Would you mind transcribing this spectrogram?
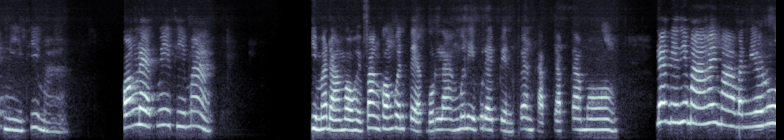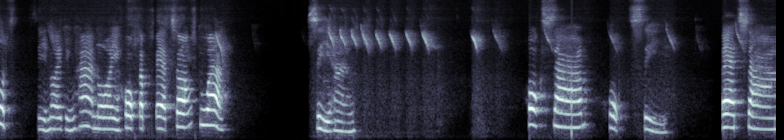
ขมีที่มา ของเลขมีที่มา ที่มาดามเว้าให้ฟังของเพิ่นแตกบนรางเมื่อนี้ผู้ใดเป็นแฟนคลับจับตามองเลขนี้ที่มาให้มาวันนี้รูดสี่หน่อยถึงห้าหน่อยหกกับแปดสองตัวสี่หางหกสามหกสี่แปดสาม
